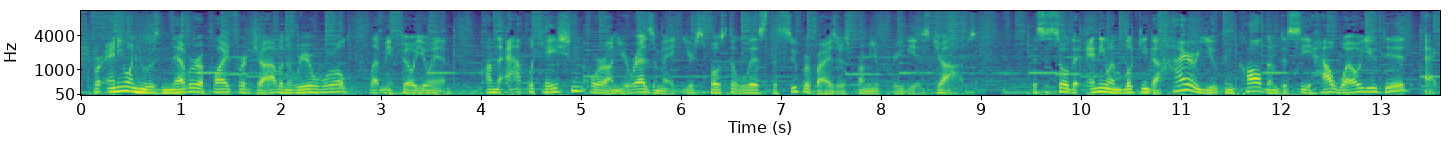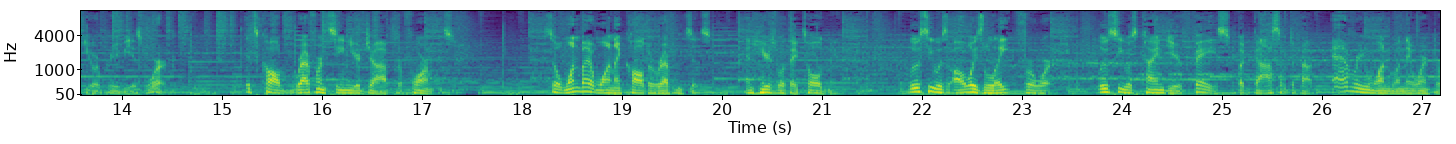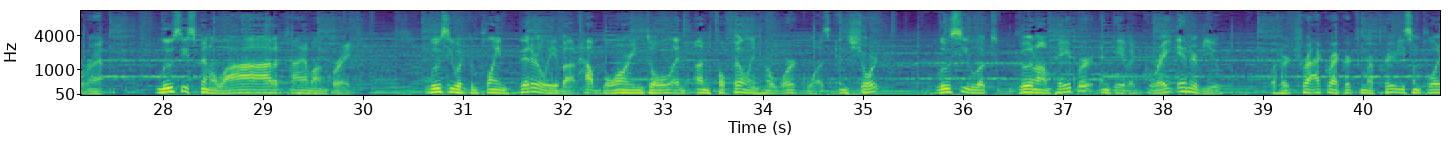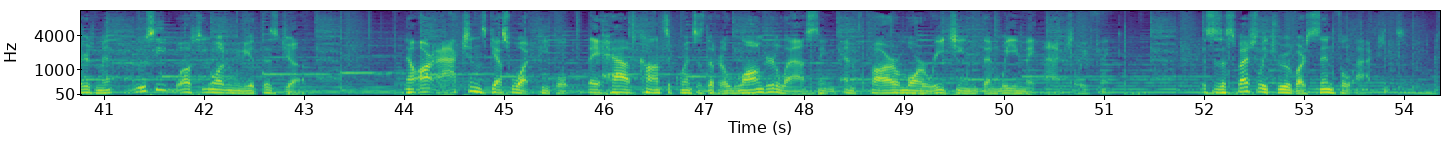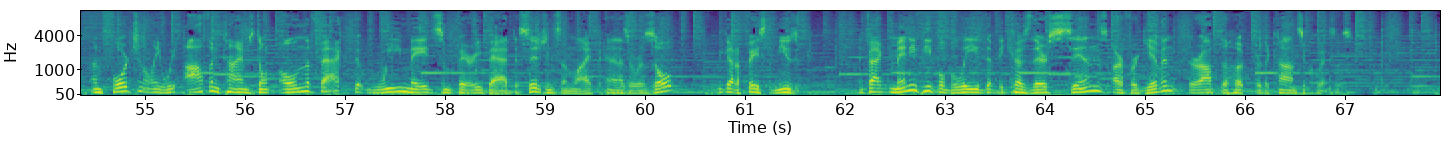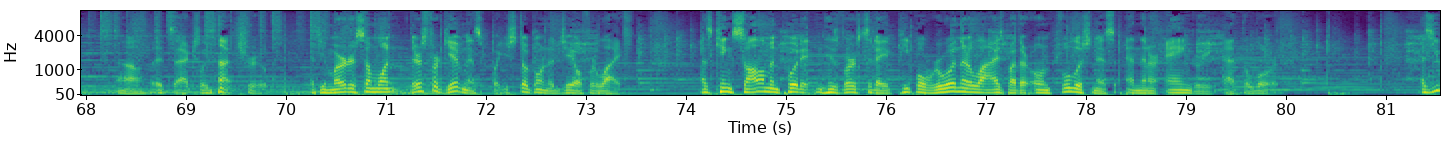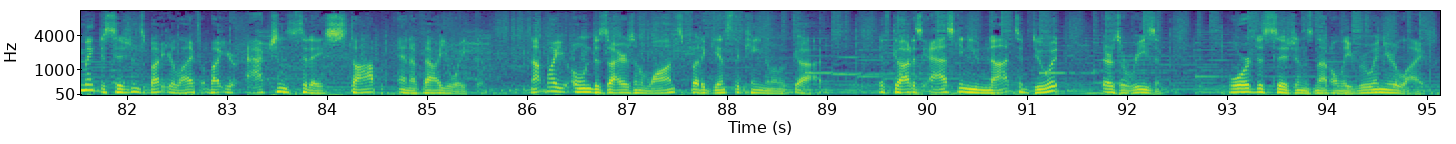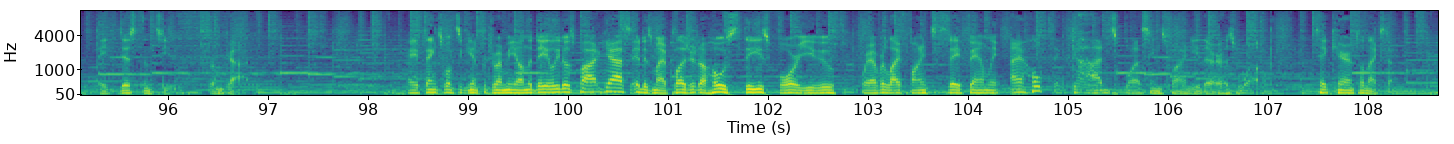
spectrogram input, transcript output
For anyone who has never applied for a job in the real world, let me fill you in. On the application or on your resume, you're supposed to list the supervisors from your previous jobs. This is so that anyone looking to hire you can call them to see how well you did at your previous work. It's called referencing your job performance. So, one by one, I called her references, and here's what they told me Lucy was always late for work. Lucy was kind to your face, but gossiped about everyone when they weren't around. Lucy spent a lot of time on break. Lucy would complain bitterly about how boring, dull, and unfulfilling her work was. In short, Lucy looked good on paper and gave a great interview, but her track record from her previous employers meant Lucy, well, she wanted me to get this job. Now, our actions, guess what, people? They have consequences that are longer lasting and far more reaching than we may actually think. This is especially true of our sinful actions. Unfortunately, we oftentimes don't own the fact that we made some very bad decisions in life, and as a result, we got to face the music. In fact, many people believe that because their sins are forgiven, they're off the hook for the consequences. No, it's actually not true. If you murder someone, there's forgiveness, but you're still going to jail for life. As King Solomon put it in his verse today, people ruin their lives by their own foolishness and then are angry at the Lord. As you make decisions about your life, about your actions today, stop and evaluate them. Not by your own desires and wants, but against the kingdom of God. If God is asking you not to do it, there's a reason. Poor decisions not only ruin your life, they distance you from God. Hey, thanks once again for joining me on the Daily Dose podcast. It is my pleasure to host these for you wherever life finds you today, family. I hope that God's blessings find you there as well. Take care until next time.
